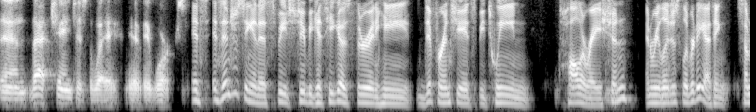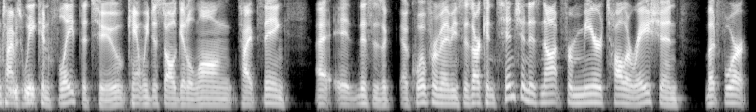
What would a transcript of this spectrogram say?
Then that changes the way it, it works. It's it's interesting in his speech too because he goes through and he differentiates between toleration and religious liberty. I think sometimes we mm-hmm. conflate the two. Can't we just all get along type thing? uh, it, this is a, a quote from him. He says, Our contention is not for mere toleration, but for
